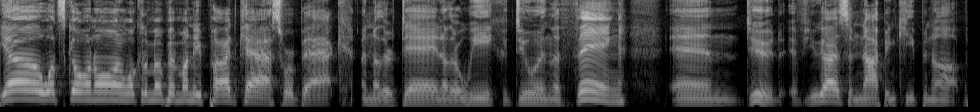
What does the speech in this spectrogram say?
Yo, what's going on? Welcome to Moped Monday Podcast. We're back another day, another week doing the thing. And dude, if you guys have not been keeping up,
